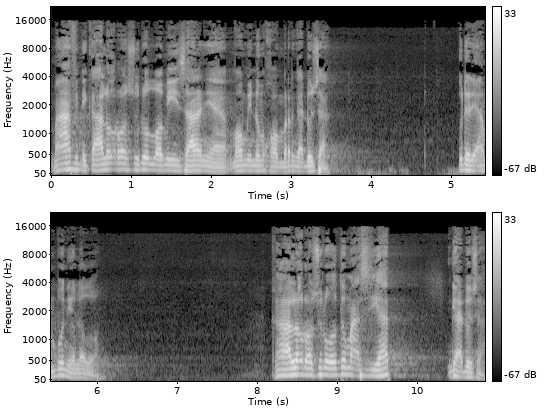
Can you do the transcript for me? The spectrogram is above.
Maaf ini kalau Rasulullah misalnya mau minum khamr enggak dosa. Udah diampuni oleh Allah. Kalau Rasulullah itu maksiat, nggak dosa.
